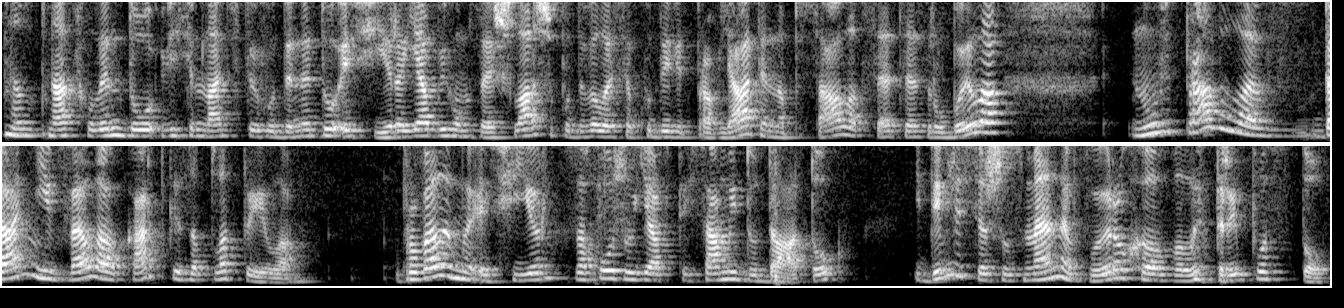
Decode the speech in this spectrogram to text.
на 15 хвилин до 18 години до ефіру. Я бігом зайшла, ще подивилася, куди відправляти, написала, все це зробила. Ну, відправила в дані, ввела картки, заплатила. Провели ми ефір, заходжу я в той самий додаток. І дивлюся, що з мене вирахували 3 по 100.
